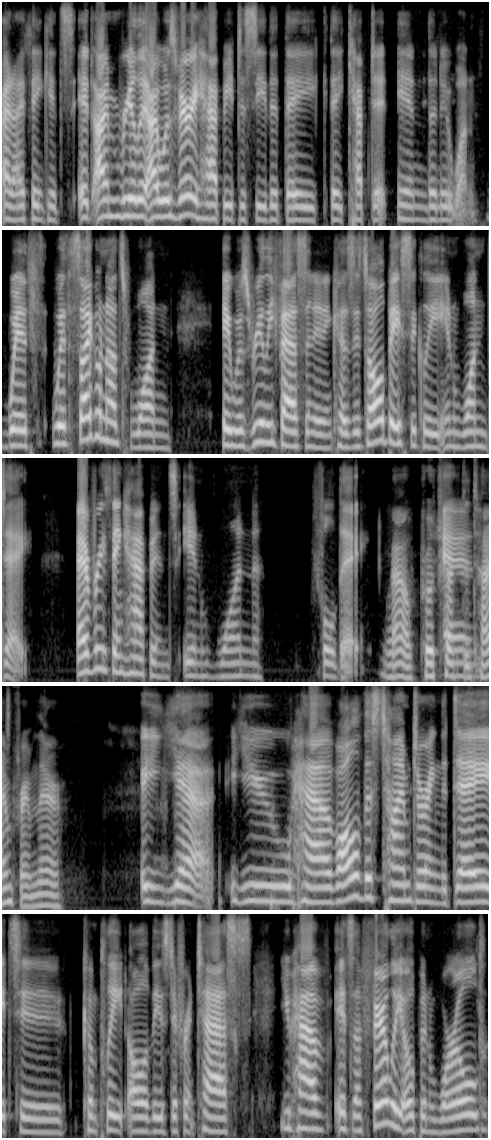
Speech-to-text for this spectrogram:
and I think it's it I'm really I was very happy to see that they they kept it in the new one. With with Psychonauts 1, it was really fascinating cuz it's all basically in one day. Everything happens in one full day. Wow, protracted And- time frame there. Uh, Yeah, you have all of this time during the day to complete all of these different tasks. You have it's a fairly open world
